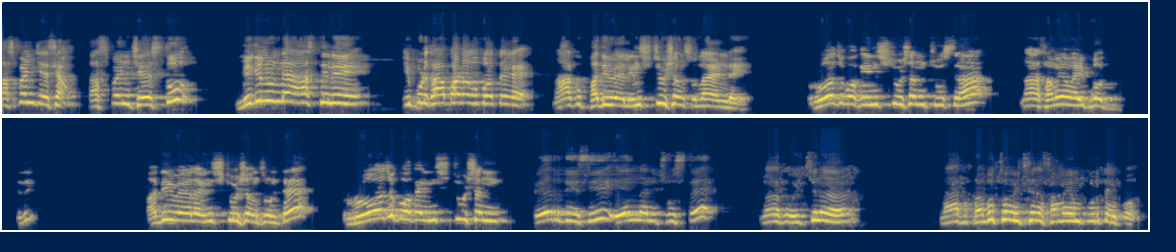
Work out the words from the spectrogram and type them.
సస్పెండ్ చేశాం. సస్పెండ్ చేస్తూ మిగిలిండే ఆస్తిని ఇప్పుడు కాపాడకపోతే నాకు పదివేల ఇన్స్టిట్యూషన్స్ ఉన్నాయండి. రోజుకు ఒక ఇన్స్టిట్యూషన్ చూసినా నా సమయం అయిపోద్ది. ఇది పదివేల ఇన్స్టిట్యూషన్స్ ఉంటే రోజుకు ఒక ఇన్స్టిట్యూషన్ పేరు తీసి ఏందని చూస్తే నాకు ఇచ్చిన నాకు ప్రభుత్వం ఇచ్చిన సమయం పూర్తయిపోతుంది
